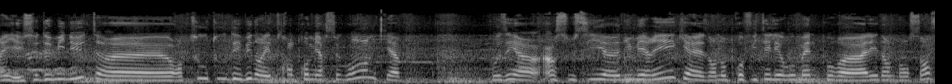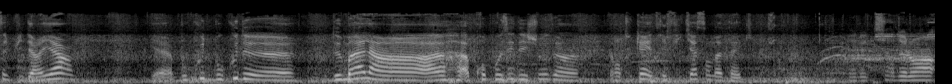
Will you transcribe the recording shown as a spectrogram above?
il y a eu ce deux minutes en tout, tout début dans les 30 premières secondes qui a posé un, souci numérique. Elles en ont profité les Roumaines pour aller dans le bon sens. Et puis derrière, il y a beaucoup, beaucoup de, de mal à, à, proposer des choses, en tout cas être efficace en attaque. Et le tir de loin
